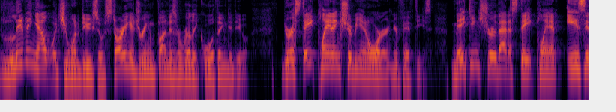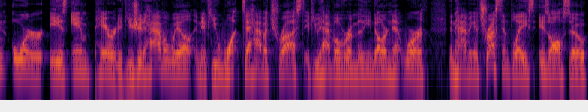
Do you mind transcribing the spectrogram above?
living out what you want to do. So starting a dream fund is a really cool thing to do. Your estate planning should be in order in your 50s. Making sure that estate plan is in order is imperative. You should have a will, and if you want to have a trust, if you have over a million dollar net worth, then having a trust in place is also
